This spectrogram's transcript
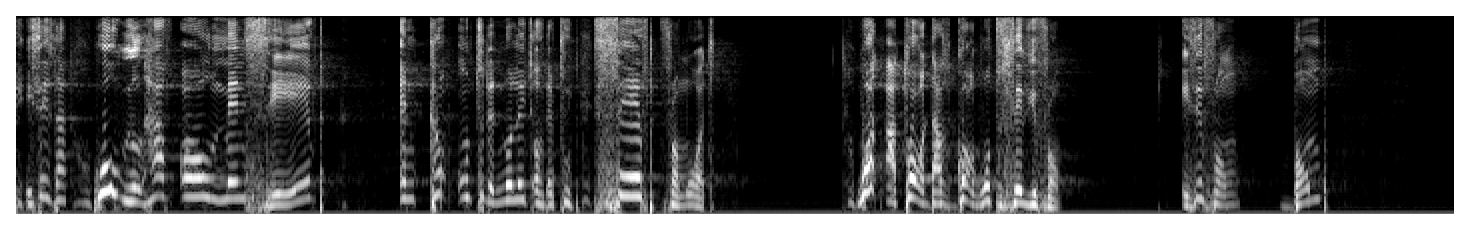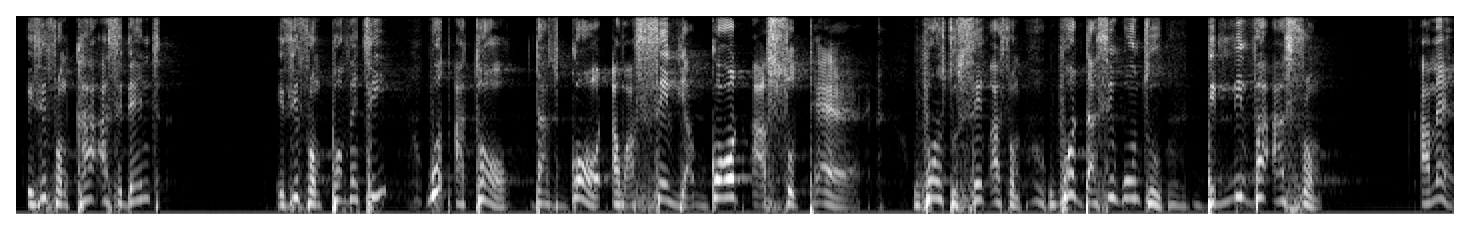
it says that who will have all men saved and come unto the knowledge of the truth. Saved from what? What at all does God want to save you from? Is it from bomb? Is it from car accident? Is it from poverty? What at all does God, our Savior, God our Soter, wants to save us from? What does He want to deliver us from? Amen.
